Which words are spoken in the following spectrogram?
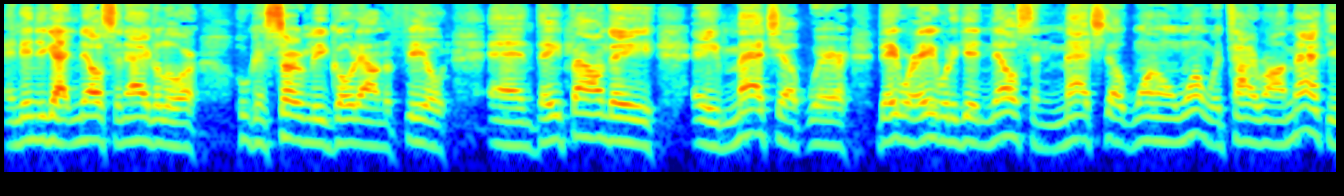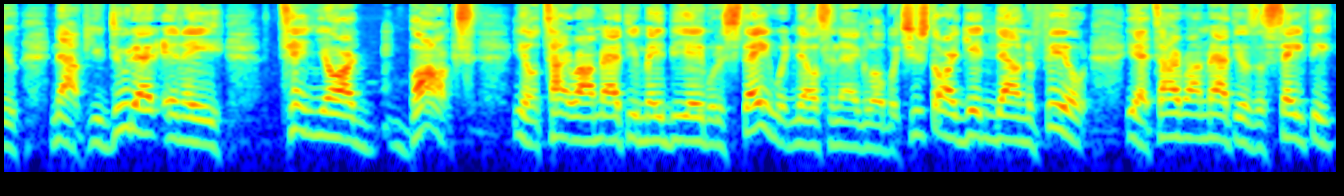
And then you got Nelson Agholor, who can certainly go down the field. And they found a, a matchup where they were able to get Nelson matched up one on one with Tyrann Mathieu. Now, if you do that in a 10 yard box, you know, Tyrann Mathieu may be able to stay with Nelson Agholor, but you start getting down the field. Yeah, Tyrann Mathieu is a safety,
